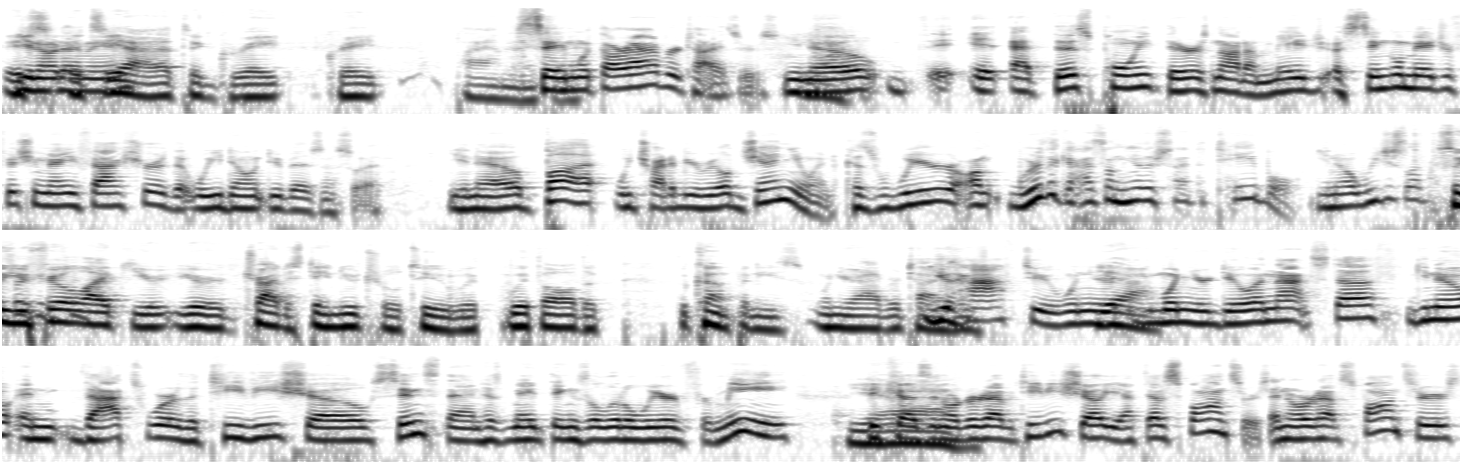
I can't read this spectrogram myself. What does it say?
You know what I mean? Yeah, that's a great, great Same with our advertisers. You know, it, it, at this point, there is not a major, a single major fishing manufacturer that we don't do business with. You know, but we try to be real genuine because we're on, we're the guys on the other side of the table. You know, we just let. So you feel like you're you're trying to stay neutral too with with all the the companies when you're advertising. You have to when you're Yeah. when you're doing that stuff, you know, and that's where the TV show since then has made things a little weird for me because in order to have a TV show, you have to have sponsors. In order to have sponsors,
